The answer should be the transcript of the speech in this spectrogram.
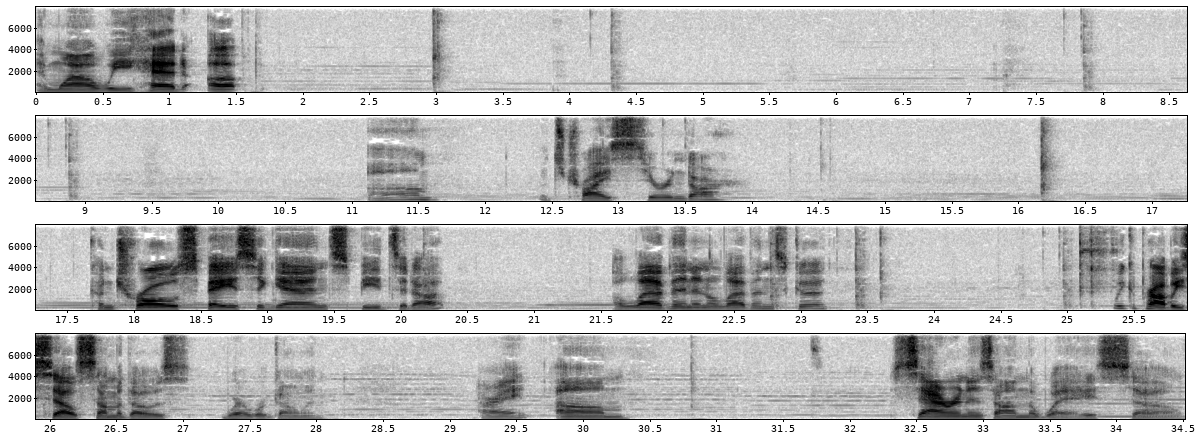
And while we head up Um, let's try Sirindar. Control space again, speeds it up. 11 and 11's good. We could probably sell some of those where we're going. All right. Um, Sarin is on the way, so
